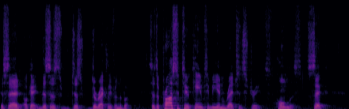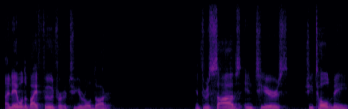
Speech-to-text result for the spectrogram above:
It said, okay, this is just directly from the book. It says, A prostitute came to me in wretched straits, homeless, sick, unable to buy food for her two year old daughter. And through sobs and tears, she told me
